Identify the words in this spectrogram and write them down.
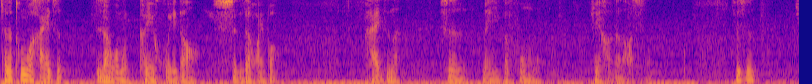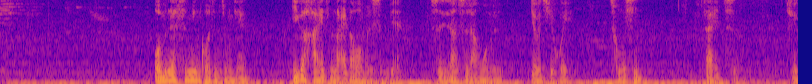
他说通过孩子，让我们可以回到神的怀抱。孩子呢，是每一个父母最好的老师，就是。”我们在生命过程中间，一个孩子来到我们身边，实际上是让我们有机会重新再一次去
